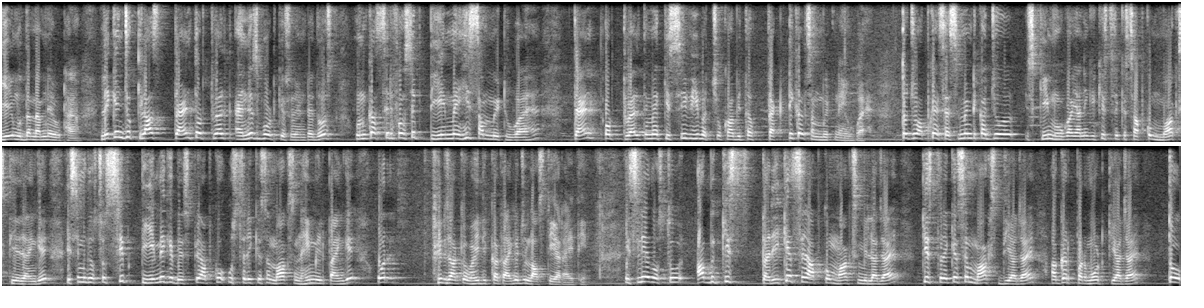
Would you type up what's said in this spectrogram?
यही मुद्दा मैम ने उठाया। लेकिन जो क्लास टेंथ और ट्वेल्थ एन बोर्ड के स्टूडेंट है, दोस्त, उनका सिर्फ़ और सिर्फ़ टी में ही सबमिट हुआ है। टेंथ और ट्वेल्थ में किसी भी बच्चों का अभी तक प्रैक्टिकल सबमिट नहीं हुआ है। तो जो आपका असेसमेंट का जो स्कीम होगा, यानी कि किस तरीके से आपको मार्क्स दिए जाएँगे, इसमें दोस्तों सिर्फ़ टीएमए के बेस पे आपको उस तरीके से मार्क्स नहीं मिल पाएँगे। और फिर जाके वही दिक्कत आएगी जो लास्ट ईयर आई थी। इसलिए दोस्तों, अब किस तरीके से आपको मार्क्स मिला जाए, किस तरीके से मार्क्स दिया जाए, अगर प्रमोट किया जाए तो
